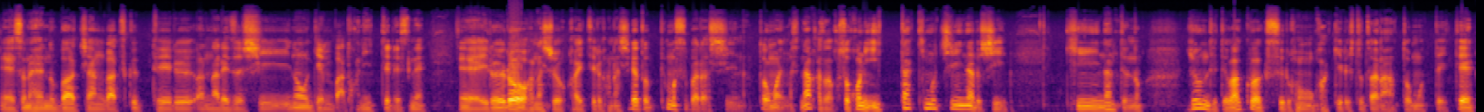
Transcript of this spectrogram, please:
えーその辺のばあちゃんが作っている慣れ寿司の現場とかに行ってですね、えーいろいろお話を書いてる話がとっても素晴らしいなと思います。なんかさそこに行った気持ちになるし気なんていうの？読んでてワクワクする本を書ける人だなと思っていて、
